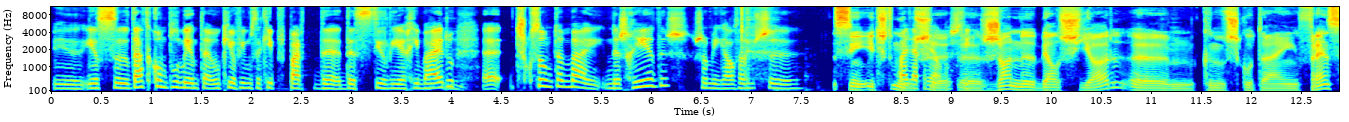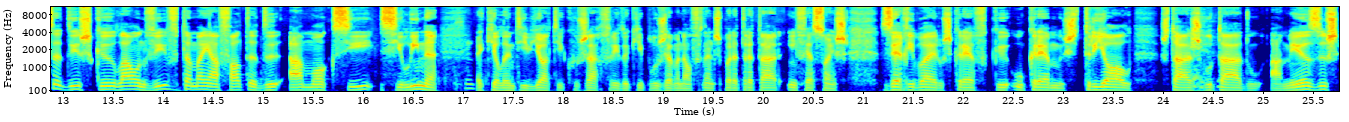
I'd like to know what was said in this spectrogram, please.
Eh, esse dado complementa o que ouvimos aqui por parte da, da Cecília Ribeiro. Uh, discussão também nas redes. João Miguel, vamos. Uh... Sim, e testemunhos. Uh, John Belchior, uh, que nos escuta em França, diz que lá onde vive também há falta de amoxicilina, Sim. aquele antibiótico já referido aqui pelo José Manuel Fernandes para tratar infecções. Zé Ribeiro escreve que o creme Estriol está esgotado há meses.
